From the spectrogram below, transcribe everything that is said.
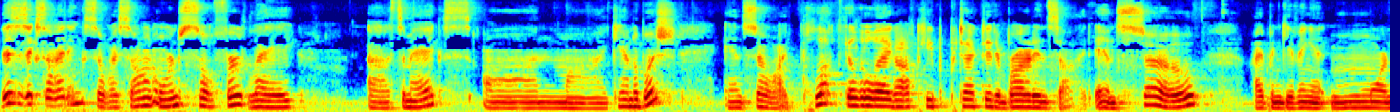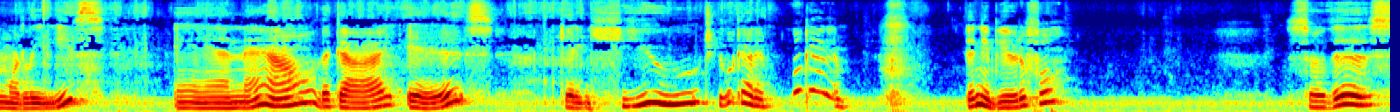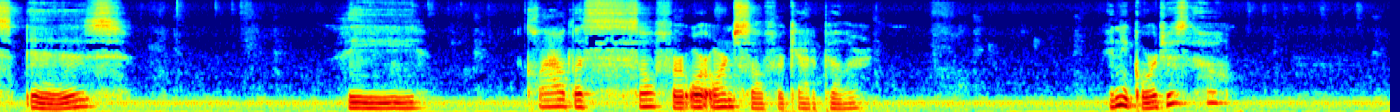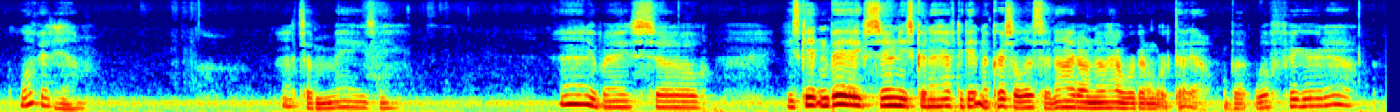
this is exciting. So I saw an orange sulfur lay uh, some eggs on my candle bush. And so I plucked the little egg off to keep it protected and brought it inside. And so I've been giving it more and more leaves. And now the guy is getting huge. Look at him. Look at him. Isn't he beautiful? So this is the cloudless sulfur or orange sulfur caterpillar. Isn't he gorgeous though? Look at him. That's amazing. Anyway, so he's getting big. Soon he's going to have to get in a chrysalis, and I don't know how we're going to work that out, but we'll figure it out.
